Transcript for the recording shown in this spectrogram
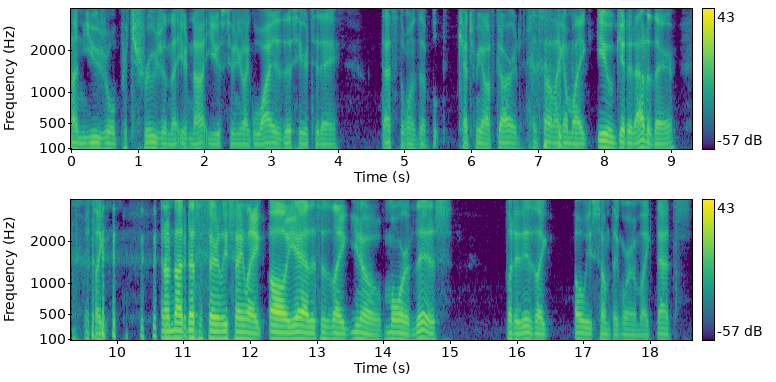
unusual protrusion that you're not used to, and you're like, "Why is this here today?" That's the ones that bl- catch me off guard. It's not like I'm like, "Ew, get it out of there." It's like, and I'm not necessarily saying like, "Oh yeah, this is like you know more of this," but it is like always something where I'm like, "That's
